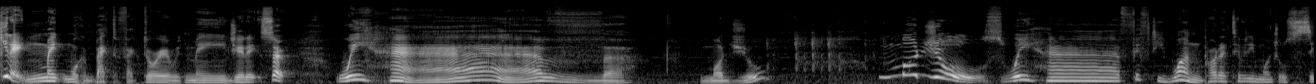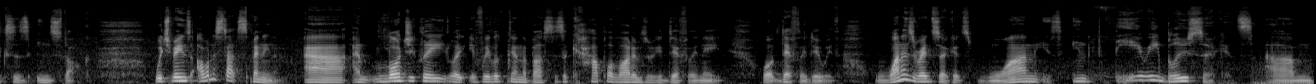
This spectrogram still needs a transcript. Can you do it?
G'day, mate, welcome back to Factorio with me, JD. So, we have... Uh, module? Modules! We have 51 productivity module 6s in stock, which means I want to start spending them. Uh, and logically, like if we look down the bus, there's a couple of items we could definitely need. Well, definitely do with. One is red circuits, one is, in theory, blue circuits. Um...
